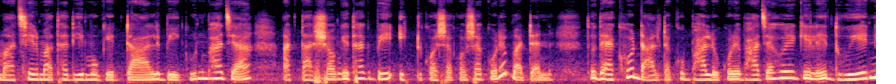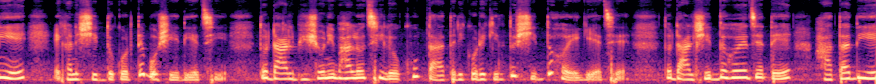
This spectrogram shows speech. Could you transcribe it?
মাছের মাথা দিয়ে মুগের ডাল, বেগুন ভাজা আর তার সঙ্গে থাকবে একটু কষা কষা করে মাটন। তো দেখো ডালটা খুব ভালো করে ভাজা হয়ে গেলে ধুয়ে নিয়ে এখানে সিদ্ধ করতে বসিয়ে দিয়েছি। তো ডাল ভীষণই ভালো ছিল, খুব তাড়াতাড়ি করে কিন্তু সিদ্ধ হয়ে গিয়েছে। তো ডাল সিদ্ধ হয়ে যেতে হাতা দিয়ে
